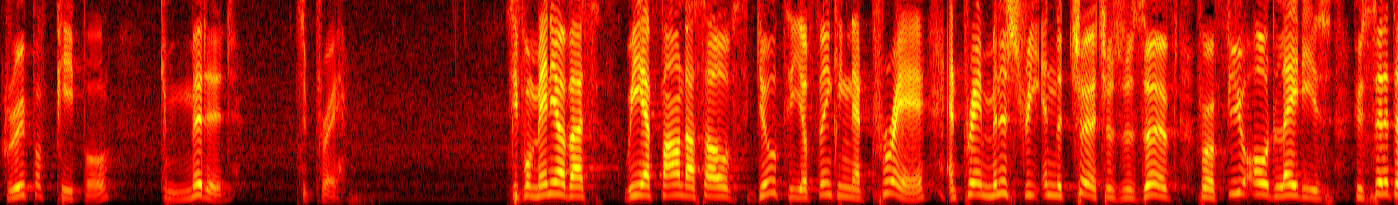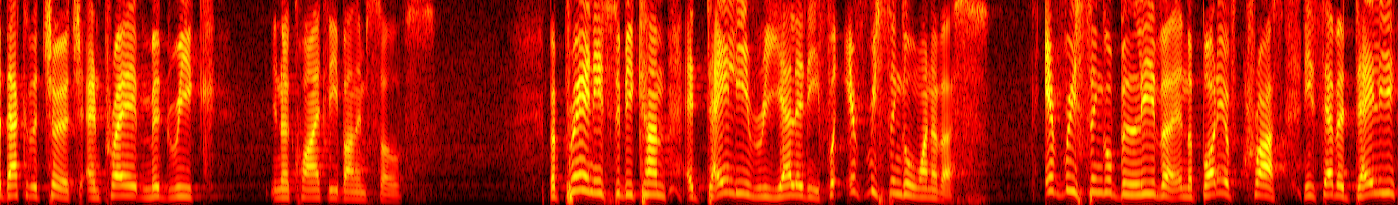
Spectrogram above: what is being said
group of people committed to prayer. See, for many of us, we have found ourselves guilty of thinking that prayer and prayer ministry in the church is reserved for a few old ladies who sit at the back of the church and pray midweek, you know, quietly by themselves. But prayer needs to become a daily reality for every single one of us. Every single believer in the body of Christ needs to have a daily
